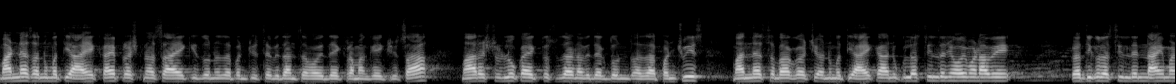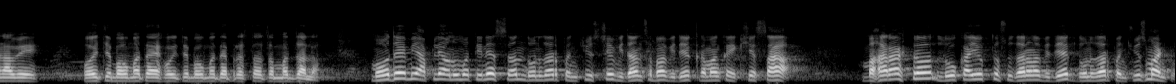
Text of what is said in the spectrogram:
मांडण्यास अनुमती आहे. काय प्रश्न असा आहे की दोन हजार पंचवीसचे विधानसभा विधेयक क्रमांक एकशे सहा महाराष्ट्र लोक आयुक्त सुधारणा विधेयक दोन हजार पंचवीस मांडण्यास सभागृहाची अनुमती आहे का? अनुकूल असतील त्यांनी होय म्हणावे. प्रतिकूल असतील त्यांनी नाही म्हणावे. होयचे बहुमत आहे होयचे बहुमत आहे प्रस्ताव संमत झाला. महोदय मी आपल्या अनुमतीने सन दोन हजार पंचवीसचे विधानसभा विधेयक क्रमांक एकशे सहा महाराष्ट्र लोकायुक्त सुधारणा विधेयक दोन हजार पंचवीस मांडतो.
